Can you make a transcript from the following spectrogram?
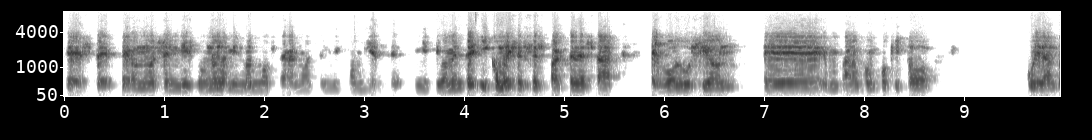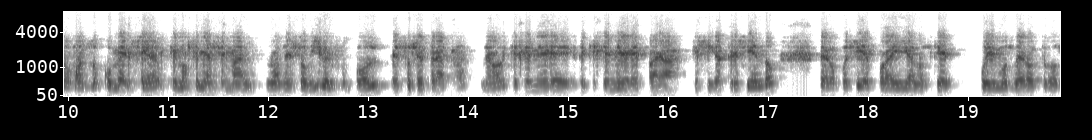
Este, pero no es el mismo, no es la misma atmósfera, no es el mismo ambiente, definitivamente. Y como dices, es parte de esta evolución, eh, a lo mejor un poquito cuidando más lo comercial, que no se me hace mal, ¿no? De eso vive el fútbol, de eso se trata, ¿no? De que genere, de que genere para que siga creciendo, pero pues sí, por ahí a los que pudimos ver otros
